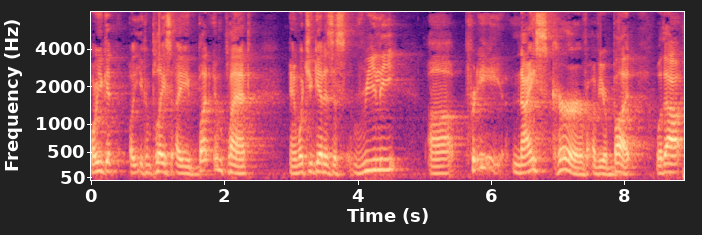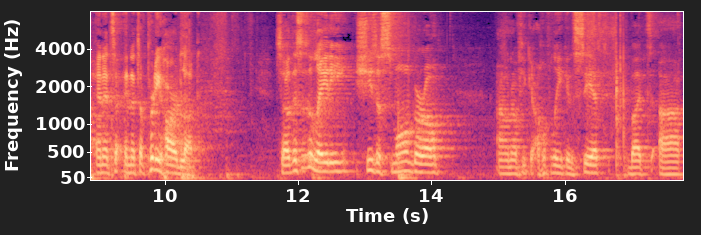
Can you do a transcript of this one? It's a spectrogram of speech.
Or you get, or you can place a butt implant, and what you get is this really uh, pretty nice curve of your butt without, and it's a, and it's a pretty hard look. So this is a lady. She's a small girl. I don't know if you can. Hopefully you can see it, but. Uh,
